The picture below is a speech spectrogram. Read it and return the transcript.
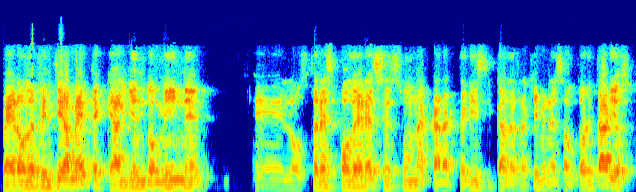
pero definitivamente que alguien domine eh, los tres poderes es una característica de regímenes autoritarios.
